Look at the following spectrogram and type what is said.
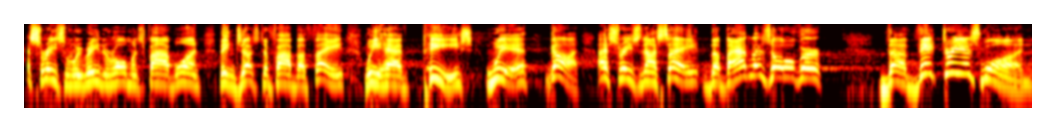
That's the reason we read in Romans 5 1, being justified by faith, we have peace with God. That's the reason I say the battle is over, the victory is won,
